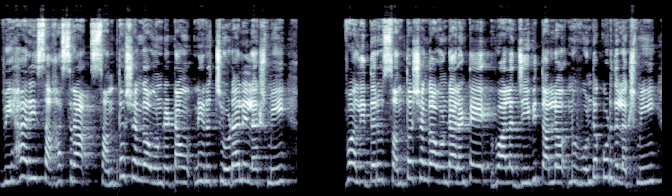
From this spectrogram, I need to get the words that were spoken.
విహారి సహస్ర సంతోషంగా ఉండటం నేను చూడాలి లక్ష్మి. వాళ్ళిద్దరూ సంతోషంగా ఉండాలంటే వాళ్ళ జీవితాల్లో నువ్వు ఉండకూడదు లక్ష్మి.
